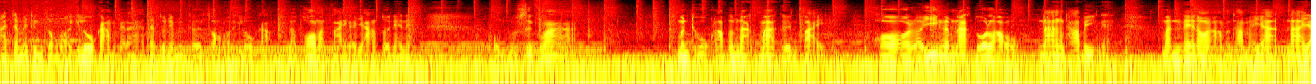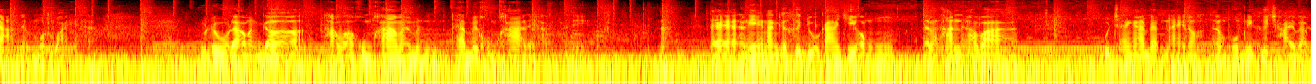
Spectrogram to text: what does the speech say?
อาจจะไม่ถึง 200 กิโลกรัมก็ได้ แต่ตัวนี้มันเกิน 200 กิโลกรัมแล้วพอมาใส่กับยางตัวนี้เนี่ย ผมรู้สึกว่ามันถูกรับน้ำหนักมากเกินไป พอเรายิ่งน้ำหนักตัวเรานั่งทับอีกเนี่ย มันแน่นอนครับมันทำให้ยาหน้ายางเนี่ยหมดไวนะดูแล้วมันก็ถามว่าคุ้มค่าไหมมันแทบไม่คุ้มค่าเลยครับ อันนี้นะแต่ทั้งนี้ทั้งนั้นก็ขึ้นอยู่การขี่ของแต่ละท่านนะครับว่า คุณใช้งานแบบไหนเนาะแต่ของผมนี่คือใช้แบบ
